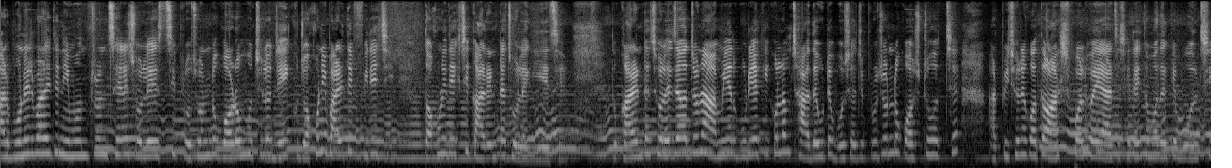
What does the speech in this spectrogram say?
আর বোনের বাড়িতে নিমন্ত্রণ সেরে চলে এসেছি, প্রচণ্ড গরম হচ্ছিল, যেই যখনই বাড়িতে ফিরেছি তখনই দেখছি কারেন্টটা চলে গিয়েছে। তো কারেন্টটা চলে যাওয়ার জন্য আমি আর গুড়িয়া কী করলাম? ছাদে উঠে বসে আছি। প্রচণ্ড কষ্ট হচ্ছে আর পিছনে কত আঁশফল হয়ে আছে সেটাই তোমাদেরকে বলছি।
